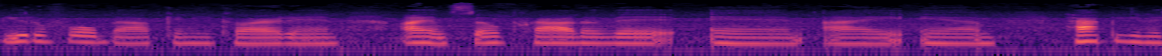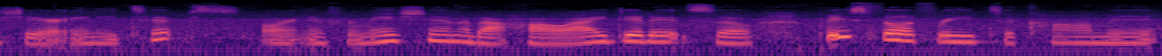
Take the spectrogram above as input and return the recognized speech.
beautiful balcony garden. I am so proud of it and am happy to share any tips or information about how I did it. So please feel free to comment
